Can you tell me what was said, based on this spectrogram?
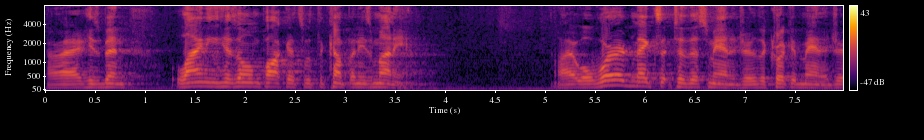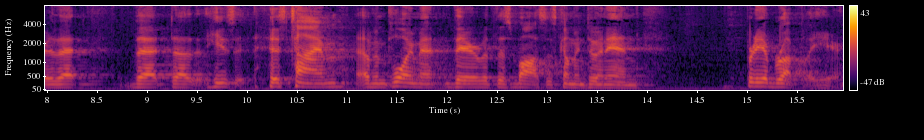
All right, he's been lining his own pockets with the company's money. All right, well, word makes it to this manager, the crooked manager, that that uh, he's, his time of employment there with this boss is coming to an end pretty abruptly here.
